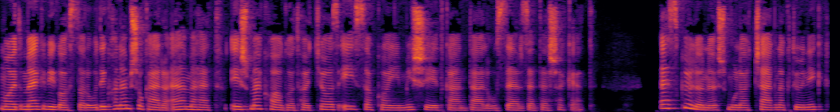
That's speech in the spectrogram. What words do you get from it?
Majd megvigasztalódik, ha nem sokára elmehet, és meghallgathatja az éjszakai misét kántáló szerzeteseket. Ez különös mulatságnak tűnik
